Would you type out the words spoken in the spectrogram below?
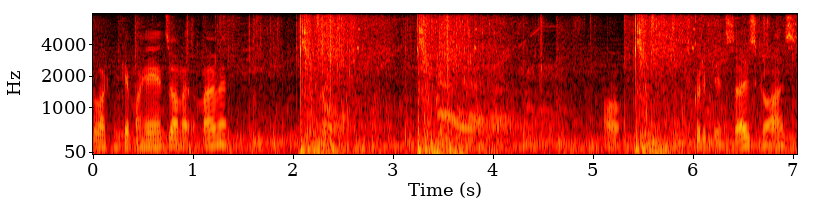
all I can get my hands on at the moment. Oh, good against those guys.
